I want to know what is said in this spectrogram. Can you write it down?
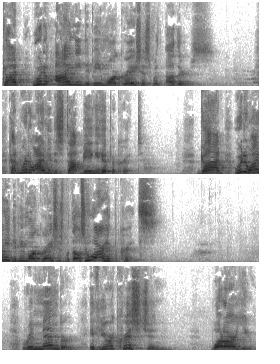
God, where do I need to be more gracious with others? God, where do I need to stop being a hypocrite? God, where do I need to be more gracious with those who are hypocrites? Remember, if you're a Christian, what are you?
